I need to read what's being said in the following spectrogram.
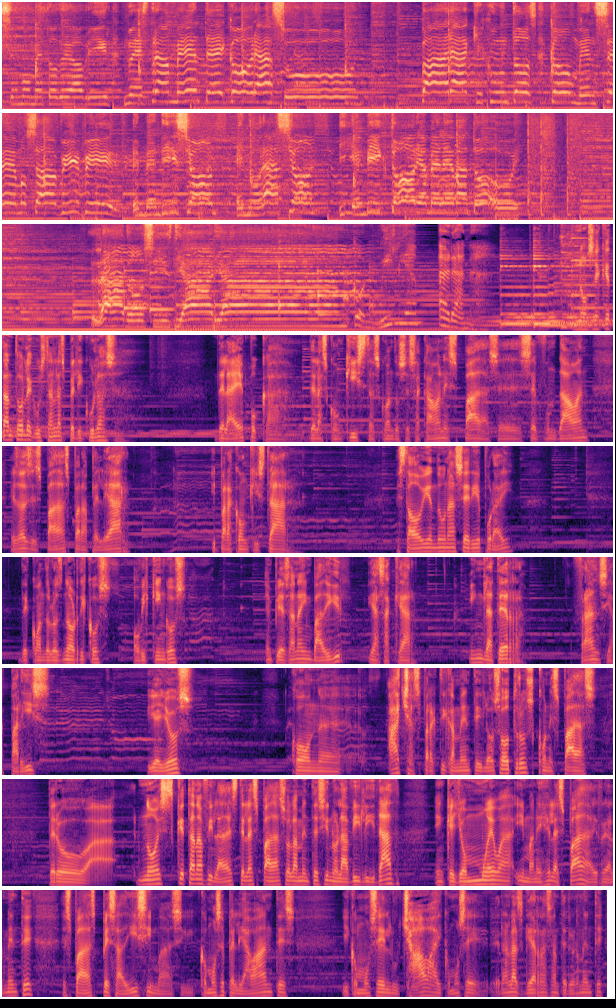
Es el momento de abrir nuestra mente y corazón para que juntos comencemos a vivir en bendición, en oración y en victoria me levanto hoy. La dosis diaria con William Arana. No sé qué tanto le gustan las películas de la época de las conquistas, cuando se sacaban espadas, se, fundaban esas espadas para pelear y para conquistar. He estado viendo una serie por ahí de cuando los nórdicos o vikingos empiezan a invadir y a saquear Inglaterra, Francia, París. Y ellos con eh, hachas prácticamente y los otros con espadas. Pero ah, no es que tan afilada esté la espada solamente, sino la habilidad en que yo mueva y maneje la espada. Y realmente espadas pesadísimas y cómo se peleaba antes y cómo se luchaba y cómo se eran las guerras anteriormente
